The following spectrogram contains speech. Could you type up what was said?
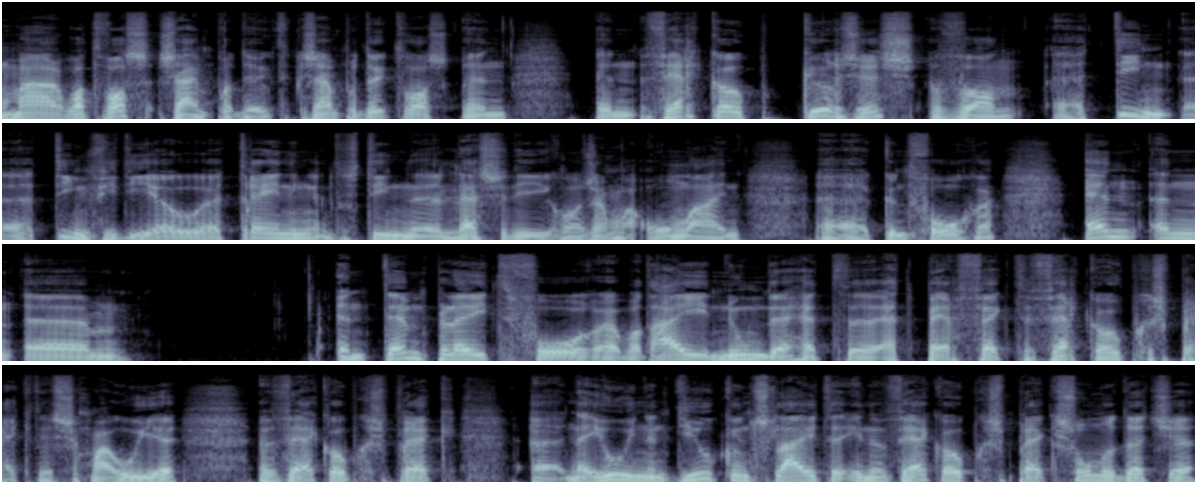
maar wat was zijn product? Zijn product was een, een verkoopcursus van 10, uh, 10 videotrainingen. Dus 10 lessen die je gewoon zeg maar online kunt volgen. En een... Um, een template voor uh, wat hij noemde het, uh, het perfecte verkoopgesprek. Dus zeg maar hoe je een verkoopgesprek, uh, nee, hoe je een deal kunt sluiten in een verkoopgesprek zonder dat je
